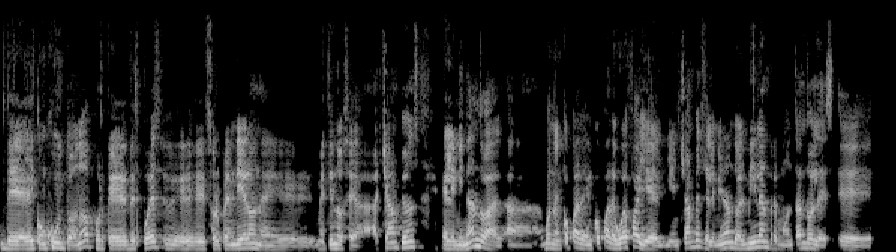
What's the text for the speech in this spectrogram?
del conjunto, ¿no? Porque después eh, sorprendieron eh, metiéndose a, Champions, eliminando al, a, bueno, en Copa de, en Copa de UEFA y, en Champions, eliminando al Milan, remontándoles eh,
